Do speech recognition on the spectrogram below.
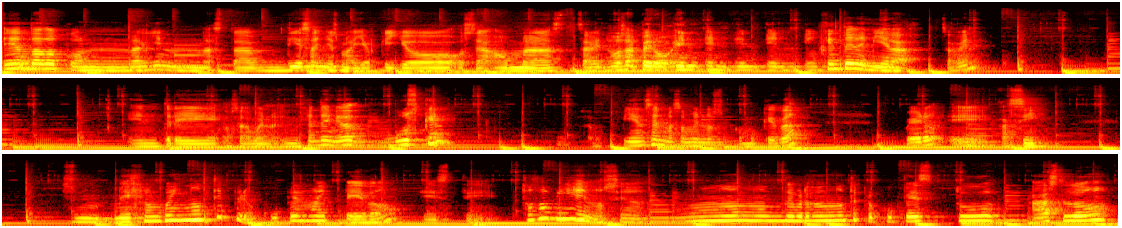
he andado con alguien hasta 10 años mayor que yo, o sea, o más, ¿saben? O sea, pero en, gente de mi edad, ¿saben? Entre, o sea, bueno, en gente de mi edad, busquen, piensen más o menos como que edad, pero eh, así. Me dijeron, güey, no te preocupes, no hay pedo, este, todo bien, o sea, no, no, de verdad no te preocupes, tú hazlo,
